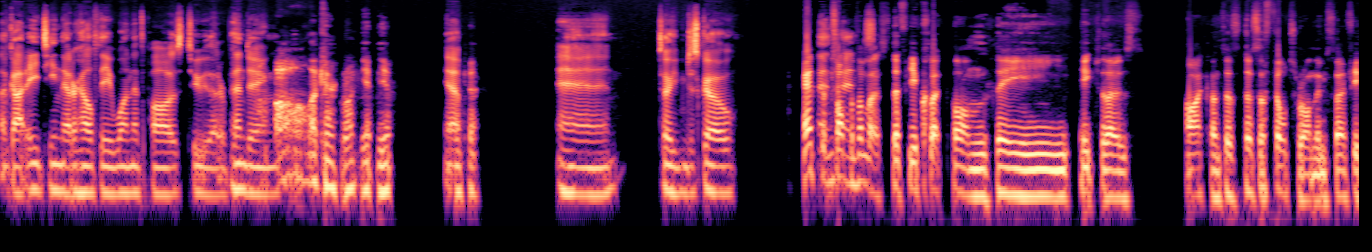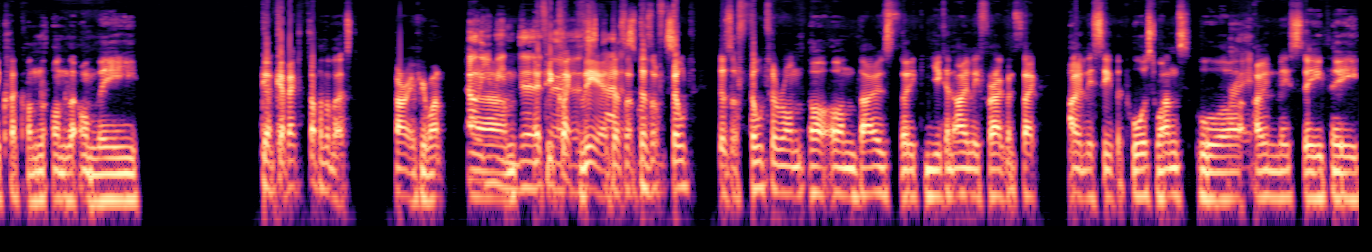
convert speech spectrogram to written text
I've got 18 that are healthy, one that's paused, two that are pending, Oh, okay. Right. Yep. Yep. Yeah. And so you can just go At the And- top of the list, if you click on the each of those icons, there's, there's a filter on them. So if you click on on the on the go, go back to the top of the list. Sorry, everyone. Oh, you mean Um, the- if you the click there, does it does it filter does it filter on on those so you can, you can only, fragments like only see the paused ones or Right. only see the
